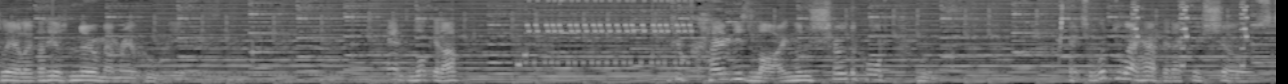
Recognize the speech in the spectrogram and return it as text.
clearly that he has no memory of who he is. Can't look it up. If you claim he's lying, then show the court proof. Okay, so what do I have that actually shows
